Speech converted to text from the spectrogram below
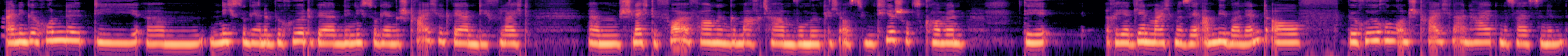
Einige Hunde, die ähm, nicht so gerne berührt werden, die nicht so gern gestreichelt werden, die vielleicht ähm, schlechte Vorerfahrungen gemacht haben, womöglich aus dem Tierschutz kommen, die reagieren manchmal sehr ambivalent auf Berührung und Streicheleinheiten. Das heißt, in den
